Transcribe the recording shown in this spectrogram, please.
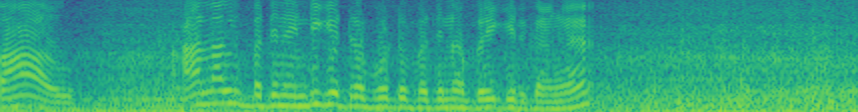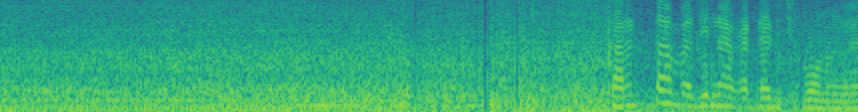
வாவ் ஆனாலும் பார்த்தீங்கன்னா இண்டிகேட்டர் போட்டு பார்த்தீங்கன்னா பைக் இருக்காங்க. கரெக்டாக பார்த்தீங்கன்னா கட்டடிச்சு போகணுங்க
